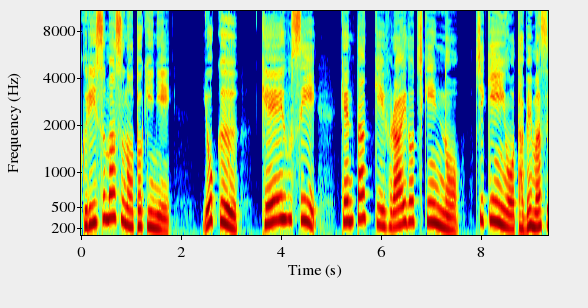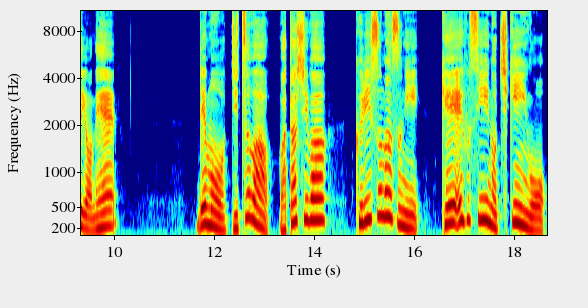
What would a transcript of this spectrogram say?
クリスマスの時によく KFC ケンタッキーフライドチキンのチキンを食べますよね。でも実は私はクリスマスに KFC のチキンを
